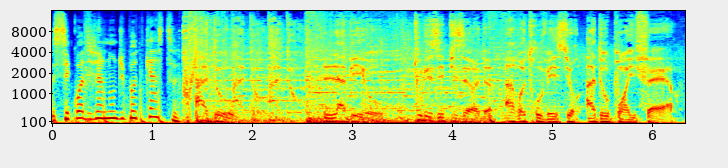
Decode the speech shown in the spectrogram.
c'est quoi déjà le nom du podcast? Ado, la BO. Tous les épisodes à retrouver sur ado.fr.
